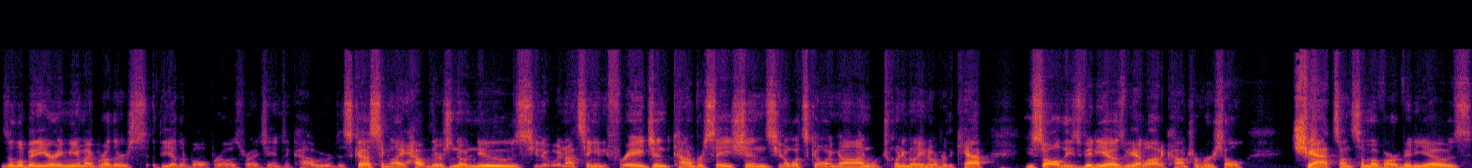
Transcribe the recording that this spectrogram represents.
was a little bit eerie. Me and my brothers, the other Bolt Bros, right, James and Kyle, we were discussing like how there's no news. You know, we're not seeing any free agent conversations. You know, what's going on? We're 20 million over the cap. You saw all these videos. We had a lot of controversial chats on some of our videos.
